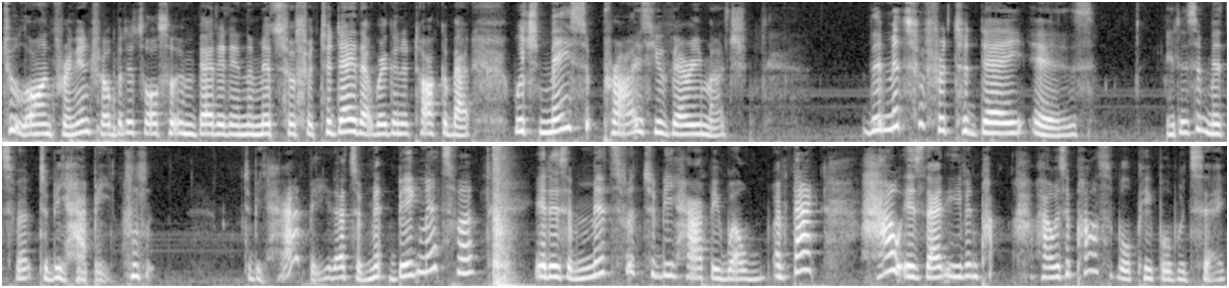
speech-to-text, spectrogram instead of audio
too long for an intro, but it's also embedded in the mitzvah for today that we're going to talk about, which may surprise you very much. The mitzvah for today is it is a mitzvah to be happy. to be happy, that's a big mitzvah. It is a mitzvah to be happy. Well, in fact, how is that even? Po- how is it possible? People would say.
